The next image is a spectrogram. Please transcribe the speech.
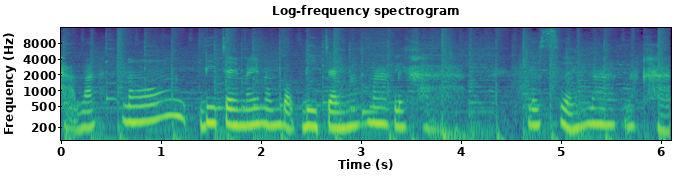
ถามว่าน้องดีใจไหมน้องบอกดีใจมากๆเลยค่ะรถสวยมากนะคะ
